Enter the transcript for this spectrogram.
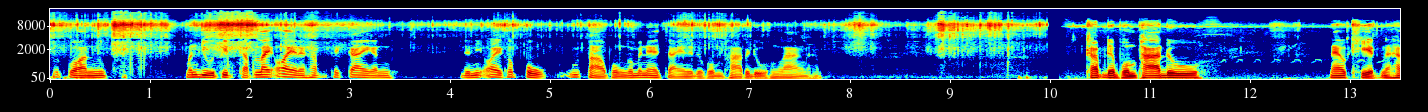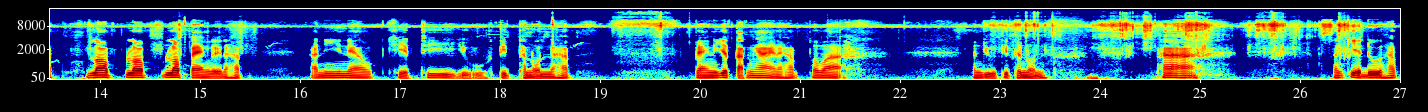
เมื่อก่อนมันอยู่ติดกับไร่อ้อยนะครับใกล้ๆกัน เดี๋ยวนี้อ้อยเขาปลูกหรือเปล่าผมก็ไม่แน่ใจเลยเดี๋ยวผมพาไปดูข้างล่างนะครับ ครับเดี๋ยวผมพาดูแนวเขตนะครับ รอบรอบรอบแปลงเลยนะครับ อันนี้แนวเขตที่อยู่ติดถนนนะครับ แปลงนี้จะตัดง่ายนะครับ เพราะว่ามันอยู่ติดถนน ถ้าสังเกตดูครับ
